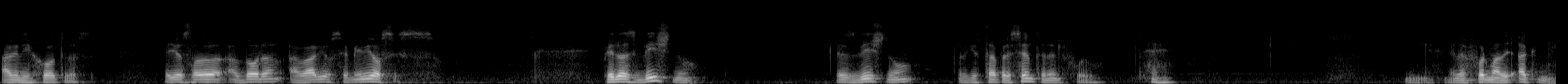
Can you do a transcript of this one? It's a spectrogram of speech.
Agnihotras, ellos adoran a varios semidioses. Pero es Vishnu, es Vishnu el que está presente en el fuego, en la forma de Agni.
